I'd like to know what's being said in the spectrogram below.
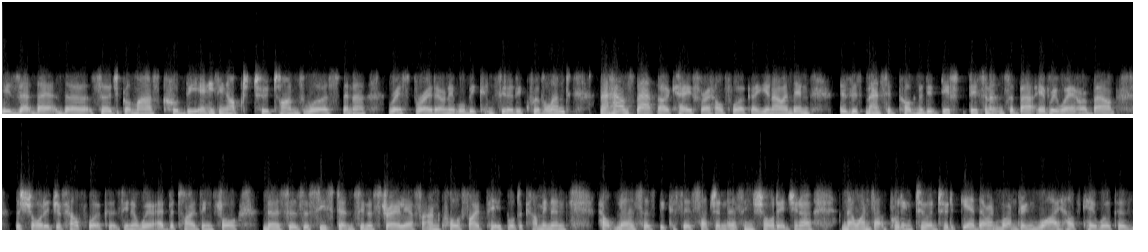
is that the, the surgical mask could be anything up to two times worse than a respirator and it will be considered equivalent. Now, how's that okay for a health worker, you know? And then there's this massive cognitive dissonance about everywhere about the shortage of health workers. You know, we're advertising for nurses' assistants in Australia for unqualified people to come in and help nurses because there's such a nursing shortage. You know, no one's up putting two and two together and wondering why healthcare workers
